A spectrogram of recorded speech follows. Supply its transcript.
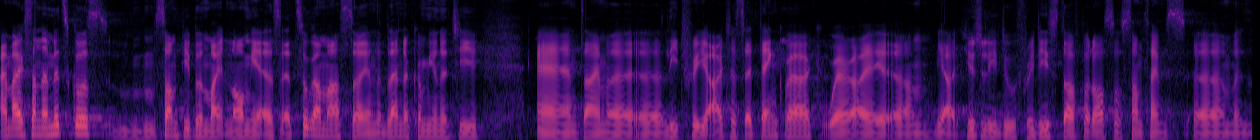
I'm Alexander Mitzkus. Some people might know me as Zuggamasta in the Blender community and I'm a, a, lead 3D artist at Denkwerk, where I um, yeah, usually do 3D stuff, but also sometimes um,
